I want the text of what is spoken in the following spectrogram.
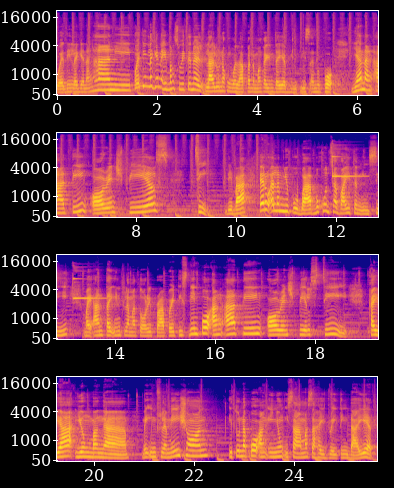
pwedeng lagyan ng honey, pwedeng lagyan ng ibang sweetener, lalo na kung wala pa naman kayong diabetes. Ano po? Yan ang ating orange peels tea. 'di ba? Pero alam niyo po ba, bukod sa vitamin C, may anti-inflammatory properties din po ang ating orange peels tea. Kaya yung mga may inflammation, ito na po ang inyong isama sa hydrating diet.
